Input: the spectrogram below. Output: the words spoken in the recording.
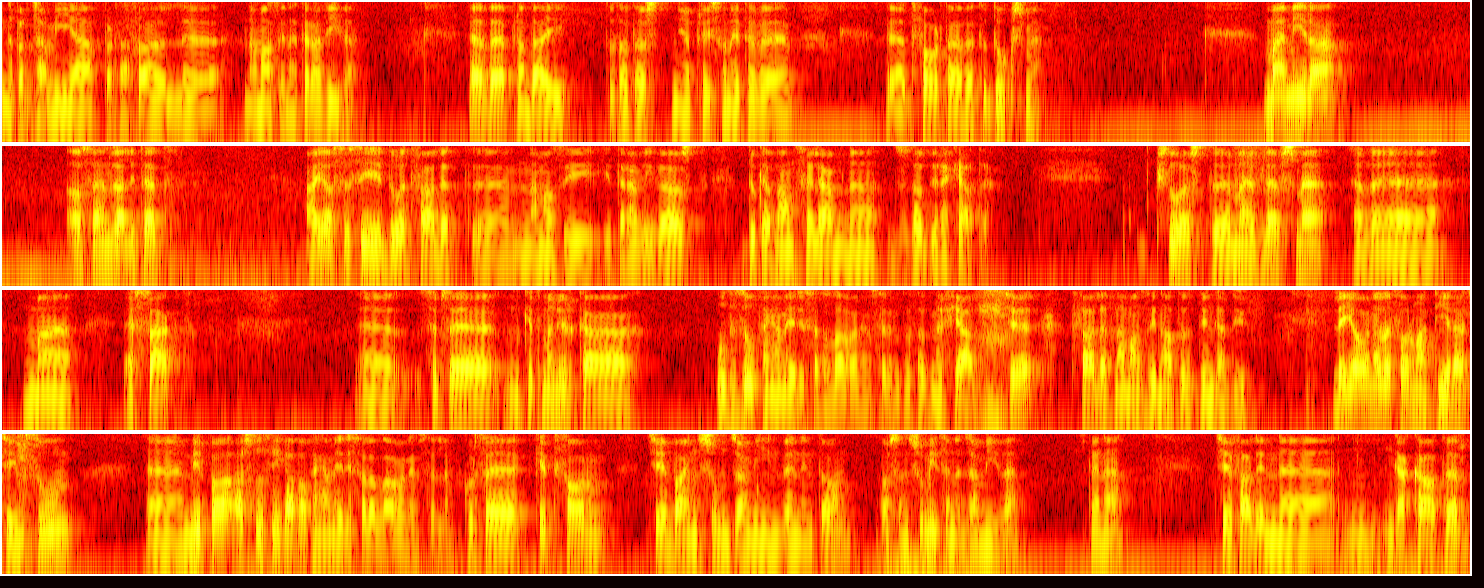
nëpër xhamia për ta falë namazin e teravive edhe prandaj do thotë është një prej suneteve të forta edhe të dukshme më e mira ose në realitet ajo se si duhet falet namazi i teravive është duke dhënë selam në çdo dy rekate. Kështu është më e vlefshme edhe më e saktë, sepse në këtë mënyrë ka udhëzu pejgamberi sallallahu alaihi sallam, do thotë me fjalë, që të falet namazi i natës dy nga dy. Lejohen edhe forma tjera që i mësum, Mirëpo, ashtu si i ka ba Pejgamberi sallallahu alejhi ve sellem. Kurse këtë formë që e bajnë shumë xhami në vendin tonë, ose në shumicën e xhamive te ne, që e falin nga katër,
